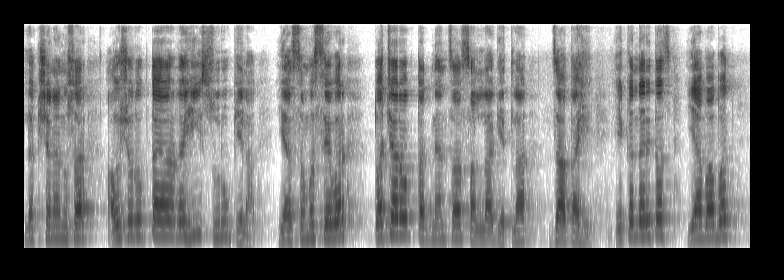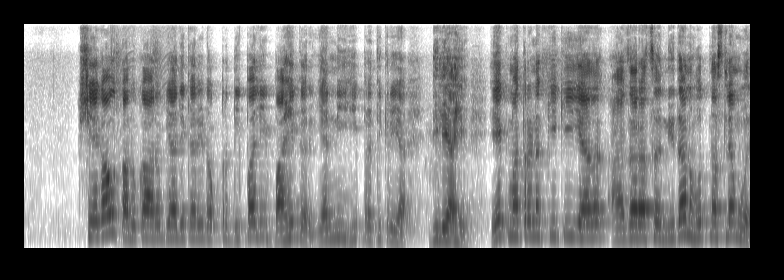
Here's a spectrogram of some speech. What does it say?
लक्षणानुसार औषधोपचारही सुरू केला. या समस्येवर त्वचारोग तज्ज्ञांचा सल्ला घेतला जात आहे. एकंदरीतच याबाबत शेगाव तालुका आरोग्य अधिकारी डॉक्टर दीपाली बाहेकर यांनी ही प्रतिक्रिया दिली आहे. एक मात्र नक्की की या आजाराचं निदान होत नसल्यामुळे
